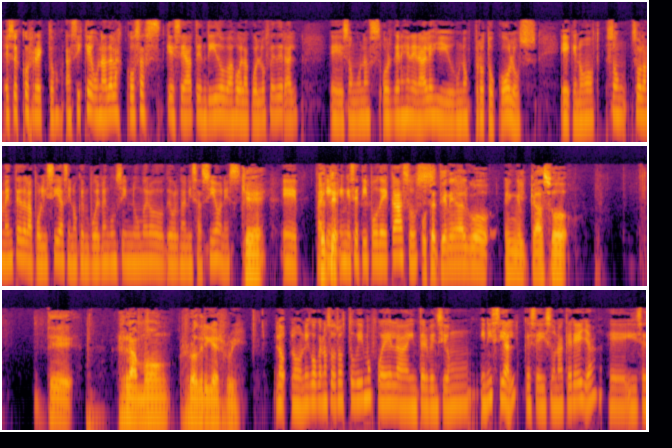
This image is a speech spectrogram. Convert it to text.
Eso es correcto. Así que una de las cosas que se ha atendido bajo el acuerdo federal eh, son unas órdenes generales y unos protocolos eh, que no son solamente de la policía, sino que envuelven un sinnúmero de organizaciones. Que en, ese tipo de casos. ¿Usted tiene algo en el caso de Ramón Rodríguez Ruiz? Lo, único que nosotros tuvimos fue la intervención inicial, que se hizo una querella eh, y, se,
